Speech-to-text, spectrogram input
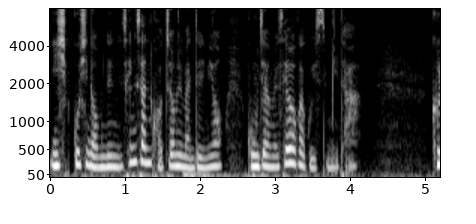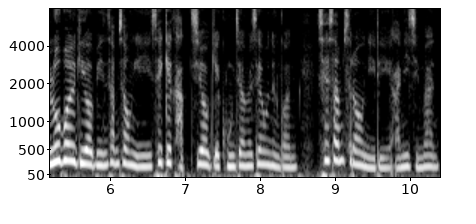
20곳이 넘는 생산 거점을 만들며 공장을 세워가고 있습니다. 글로벌 기업인 삼성이 세계 각 지역에 공장을 세우는 건 새삼스러운 일이 아니지만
